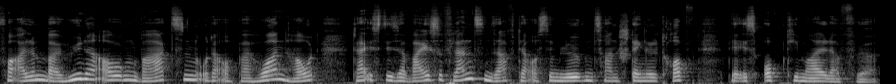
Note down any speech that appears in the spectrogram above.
vor allem bei Hühneraugen, Warzen oder auch bei Hornhaut, da ist dieser weiße Pflanzensaft, der aus dem Löwenzahnstängel tropft, der ist optimal dafür.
